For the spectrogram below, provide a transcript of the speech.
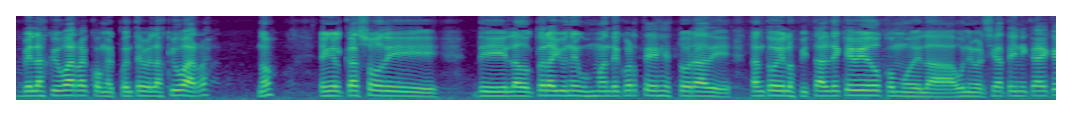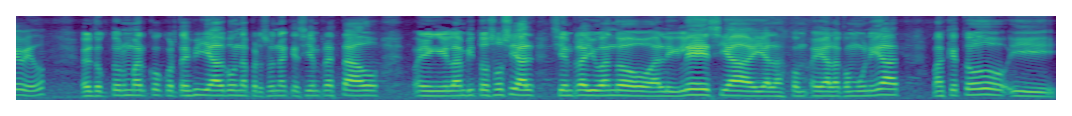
Velasco Ibarra con el puente Velasco Ibarra, ¿no? En el caso de, la doctora Yune Guzmán de Cortés, gestora de tanto del Hospital de Quevedo como de la Universidad Técnica de Quevedo, el doctor Marco Cortés Villalba, una persona que siempre ha estado en el ámbito social, siempre ayudando a la iglesia y a la, a la comunidad, más que todo, y,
